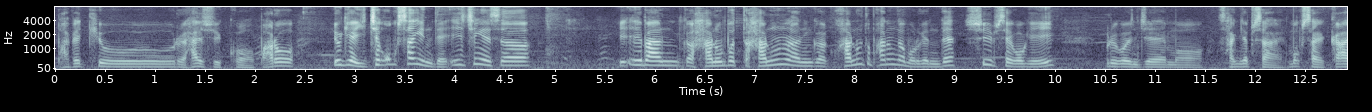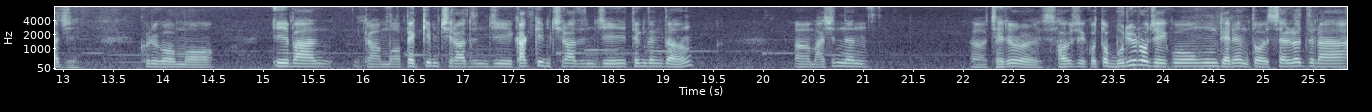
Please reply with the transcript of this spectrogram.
바베큐를 할 수 있고 바로 여기가 2층 옥상인데 1층에서 일반 그 한우부터 한우는 아닌 것 같고 한우도 파는가 모르겠는데 수입 쇠고기 그리고 이제 뭐 삼겹살, 목살까지. 그리고 뭐 일반 그러니까 뭐 백김치라든지 갓김치라든지 등등등 어, 맛있는 어, 재료를 사올 수 있고 또 무료로 제공되는 또 샐러드나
